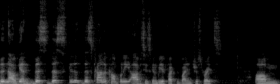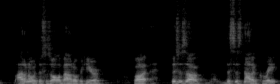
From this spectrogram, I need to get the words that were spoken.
Now again, this this this kind of company obviously is going to be affected by interest rates. Um, I don't know what this is all about over here, but this is a this is not a great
